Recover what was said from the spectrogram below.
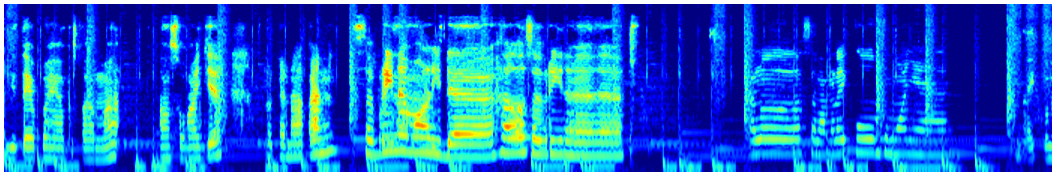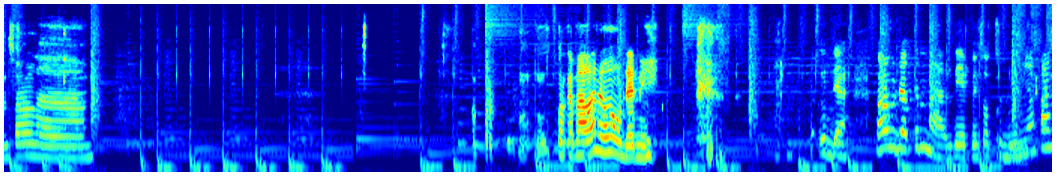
di tema yang pertama. Langsung aja perkenalkan Sabrina Maulida. Halo Sabrina. Halo, Assalamualaikum semuanya. Waalaikumsalam. Perkenalan emang udah nih. Udah. Kan udah kenal di episode sebelumnya kan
